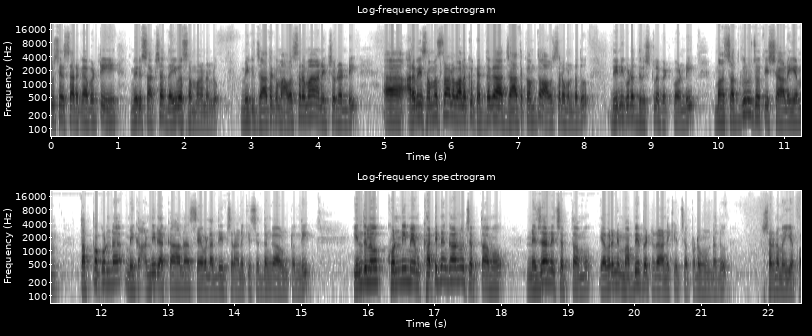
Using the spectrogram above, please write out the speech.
చూసేశారు కాబట్టి మీరు సాక్షాత్ దైవ సమానులు. మీకు జాతకం అవసరమా అని చూడండి. అరవై సంవత్సరాల వాళ్ళకు పెద్దగా జాతకంతో అవసరం ఉండదు. దీన్ని కూడా దృష్టిలో పెట్టుకోండి. మా సద్గురు జ్యోతిషాలయం తప్పకుండా మీకు అన్ని రకాల సేవలు అందించడానికి సిద్ధంగా ఉంటుంది. ఇందులో కొన్ని మేము కఠినంగానూ చెప్తాము నిజాన్ని చెప్తాము ఎవరిని మభ్యపెట్టడానికి చెప్పడం ఉండదు. శరణమయ్యప్ప.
